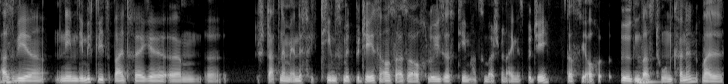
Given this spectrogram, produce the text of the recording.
also wir nehmen die Mitgliedsbeiträge, ähm, äh, statten im Endeffekt Teams mit Budgets aus. Also auch Luisas Team hat zum Beispiel ein eigenes Budget, dass sie auch irgendwas mhm. tun können, weil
